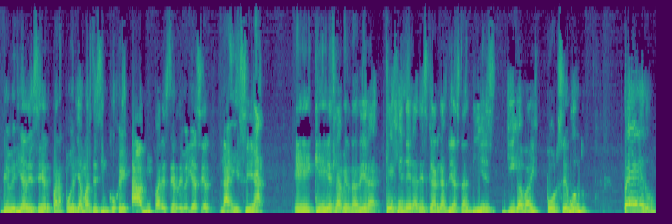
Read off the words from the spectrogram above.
debería de ser, para poder llamarse 5G, a mi parecer debería ser la SA, eh, que es la verdadera, que genera descargas de hasta 10 gigabytes por segundo. Pero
